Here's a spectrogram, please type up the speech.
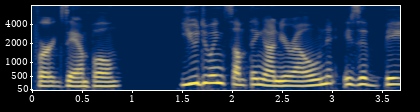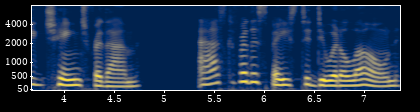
for example. You doing something on your own is a big change for them. Ask for the space to do it alone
